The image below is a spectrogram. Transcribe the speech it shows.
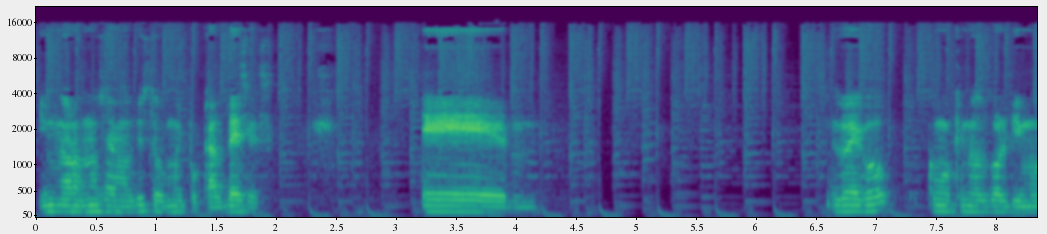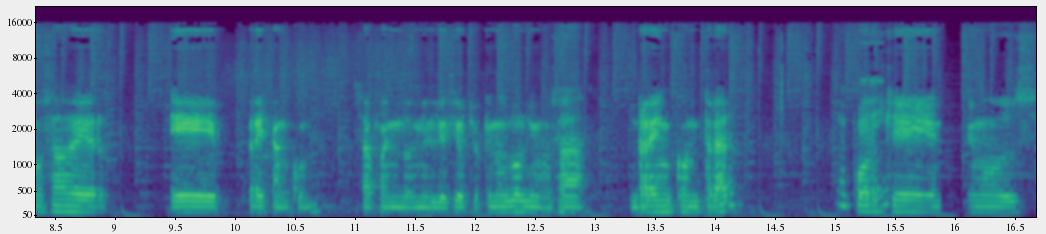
Y no nos habíamos visto muy pocas veces. Eh, Luego, como que nos volvimos a ver eh, pre-Cancún, o sea, fue en 2018 que nos volvimos a reencontrar, porque estuvimos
